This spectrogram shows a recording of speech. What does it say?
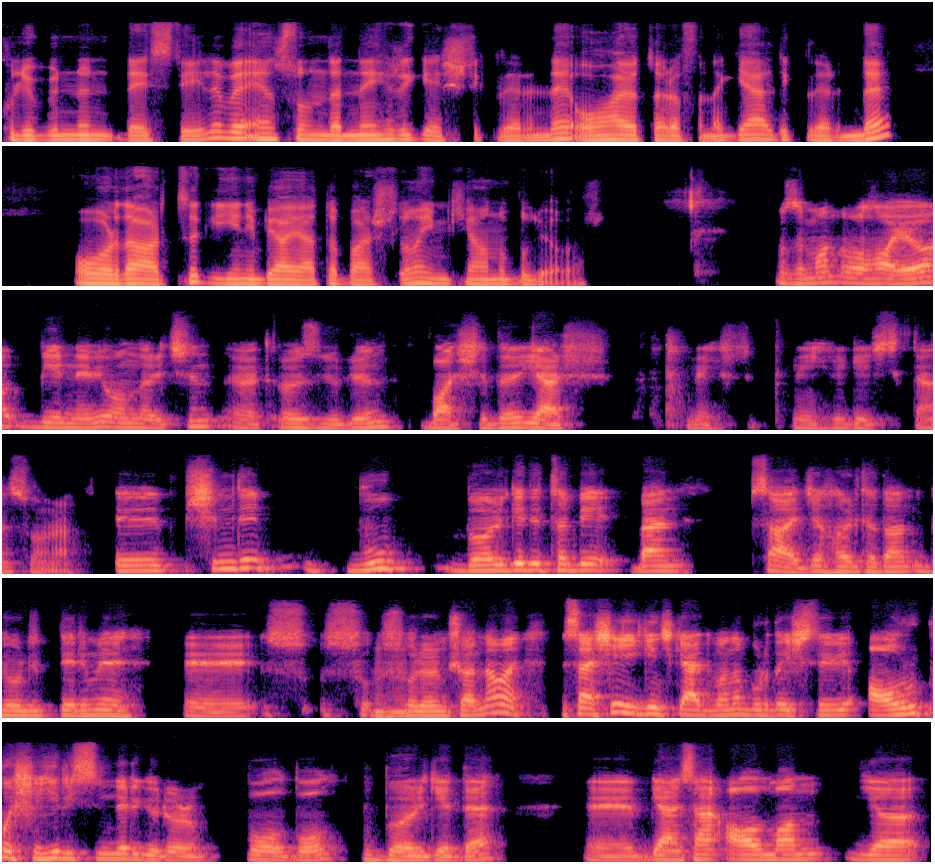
kulübünün desteğiyle ve en sonunda nehri geçtiklerinde Ohio tarafına geldiklerinde orada artık yeni bir hayata başlama imkanı buluyorlar. O zaman Ohio bir nevi onlar için evet özgürlüğün başladığı yer nehri, nehri geçtikten sonra. Ee, şimdi bu bölgede tabii ben sadece haritadan gördüklerimi e, so- soruyorum şu anda ama mesela şey ilginç geldi bana burada işte bir Avrupa şehir isimleri görüyorum bol bol bu bölgede. E, yani sen Almanya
